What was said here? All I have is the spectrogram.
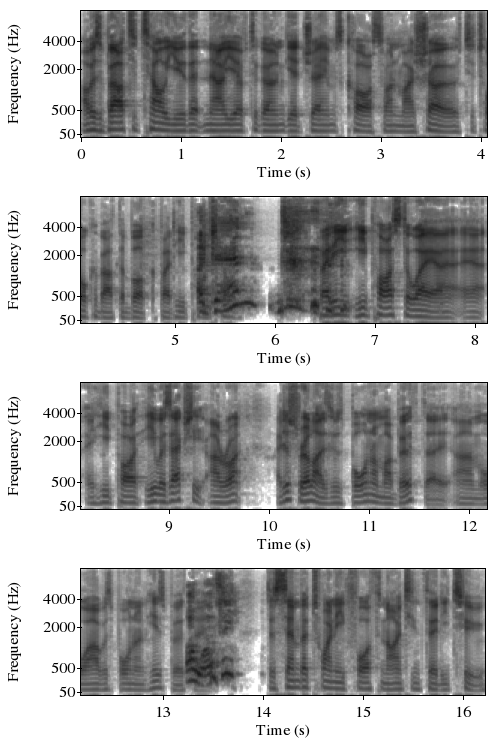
I was about to tell you that now you have to go and get James Carse on my show to talk about the book, but he passed again. But he, he passed away. Uh, uh, he passed, he was actually I right. I just realized he was born on my birthday, um, or I was born on his birthday. Oh, was he? December 24th, 1932.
